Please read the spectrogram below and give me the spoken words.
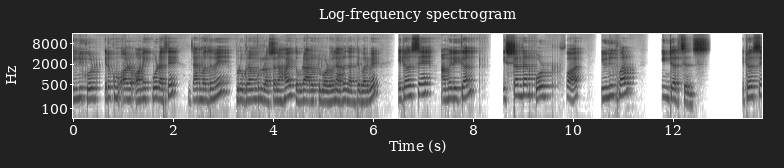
ইউনিকোড এরকম অনেক কোড আছে যার মাধ্যমে প্রোগ্রামগুলো রচনা হয়। তোমরা আরও একটু বড় হলে আরও জানতে পারবে। এটা হচ্ছে American standard code for uniform interchange এটা হচ্ছে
